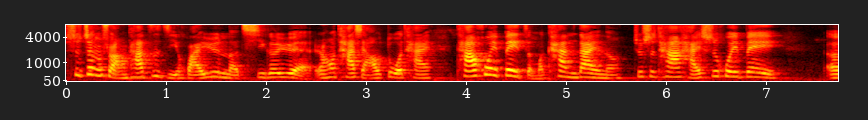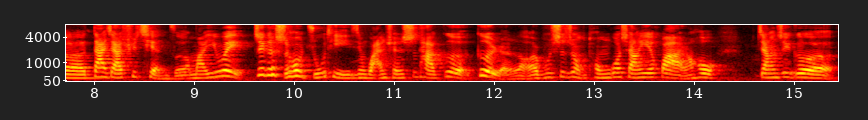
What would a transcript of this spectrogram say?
是郑爽她自己怀孕了七个月，然后她想要堕胎，她会被怎么看待呢？就是她还是会被。呃，大家去谴责嘛，因为这个时候主体已经完全是她个个人了，而不是这种通过商业化，然后将这个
